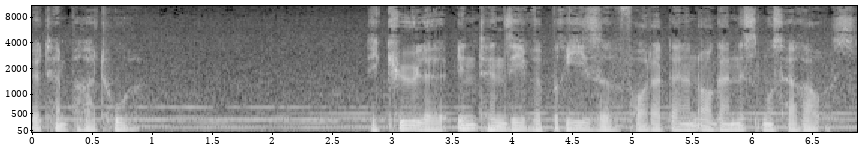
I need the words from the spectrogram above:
der Temperatur. Die kühle, intensive Brise fordert deinen Organismus heraus.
